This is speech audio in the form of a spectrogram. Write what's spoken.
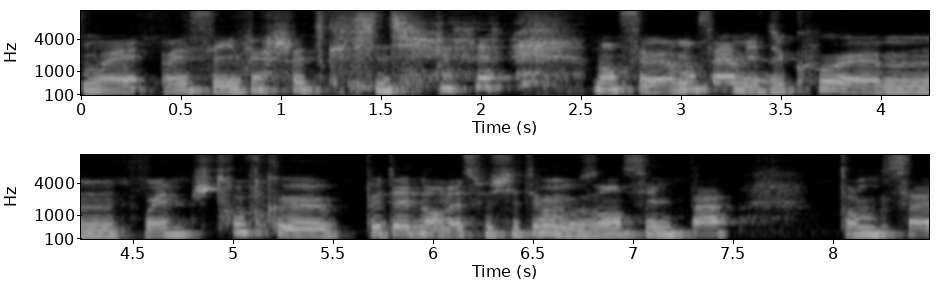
Ouais, ouais c'est hyper chouette ce que tu dis. non, c'est vraiment ça. Mais du coup, ouais, je trouve que peut-être dans la société, on ne nous enseigne pas tant que ça,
